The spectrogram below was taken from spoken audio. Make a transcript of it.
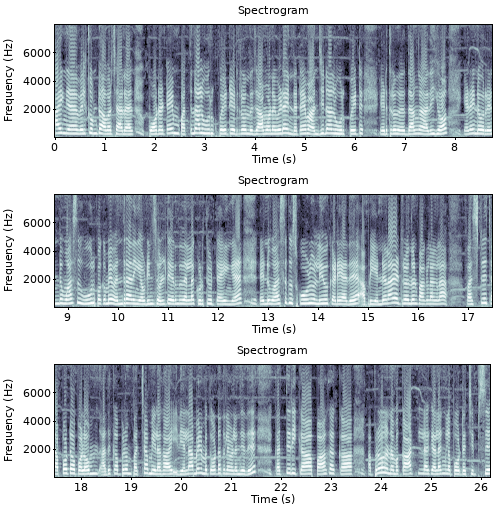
ஹாய்ங்க வெல்கம் டு அவர் சேனல் போன டைம் பத்து நாள் ஊருக்கு போயிட்டு எடுத்துகிட்டு வந்த ஜாமானை விட இந்த டைம் அஞ்சு நாள் ஊருக்கு போயிட்டு எடுத்துகிட்டு வந்தது தாங்க அதிகம். ஏன்னா இன்னும் ஒரு ரெண்டு மாதத்துக்கு ஊர் பக்கமே வந்துடாதீங்க அப்படின்னு சொல்லிட்டு இருந்ததெல்லாம் கொடுத்து விட்டாங்க. ரெண்டு மாதத்துக்கு ஸ்கூலும் லீவு கிடையாது. அப்படி என்னெல்லாம் எடுத்துகிட்டு வந்தோன்னு பார்க்கலாங்களா? ஃபஸ்ட்டு சப்போட்டோ பழம் அதுக்கப்புறம் பச்சை மிளகாய் இது எல்லாமே நம்ம தோட்டத்தில் விளைஞ்சது. கத்திரிக்காய் பாகக்காய் அப்புறம் நம்ம காட்டில் கிழங்குல போட்ட சிப்ஸு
